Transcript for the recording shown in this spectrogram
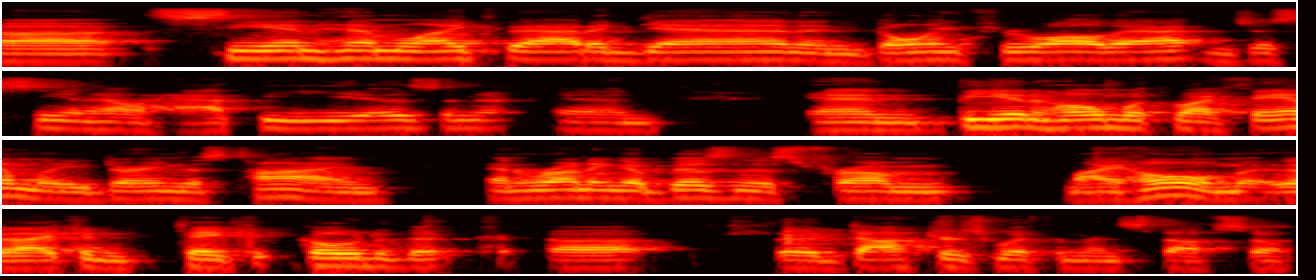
uh, seeing him like that again and going through all that and just seeing how happy he is and and and being home with my family during this time and running a business from my home that I can take go to the uh, the doctors with them and stuff. So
